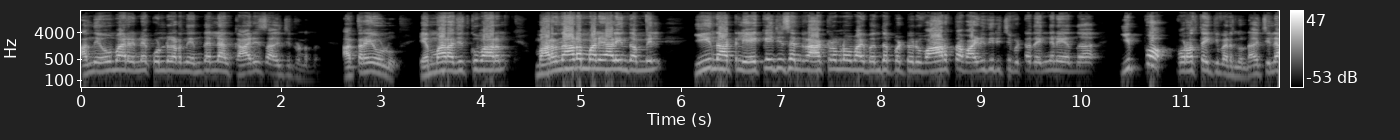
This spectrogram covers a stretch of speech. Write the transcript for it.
അന്ന് യവന്മാർ എന്നെ കൊണ്ടു കടന്ന് എന്തെല്ലാം കാര്യം സാധിച്ചിട്ടുണ്ടെന്ന്. അത്രയേ ഉള്ളൂ. എം ആർ അജിത് കുമാറും മറുനാടൻ മലയാളിയും തമ്മിൽ ഈ നാട്ടിൽ എ കെ ജി സെന്റർ ആക്രമണവുമായി ബന്ധപ്പെട്ട് ഒരു വാർത്ത വഴിതിരിച്ചു വിട്ടത് എങ്ങനെയെന്ന് ഇപ്പോ പുറത്തേക്ക് വരുന്നുണ്ട്. അത് ചില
